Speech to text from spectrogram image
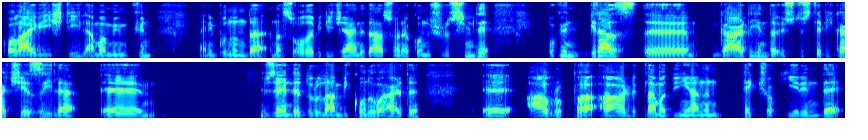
kolay bir iş değil ama mümkün. Hani bunun da nasıl olabileceğini daha sonra konuşuruz. Şimdi bugün biraz e, Guardian'da üst üste birkaç yazıyla e, üzerinde durulan bir konu vardı. E, Avrupa ağırlıklı ama dünyanın pek çok yerinde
